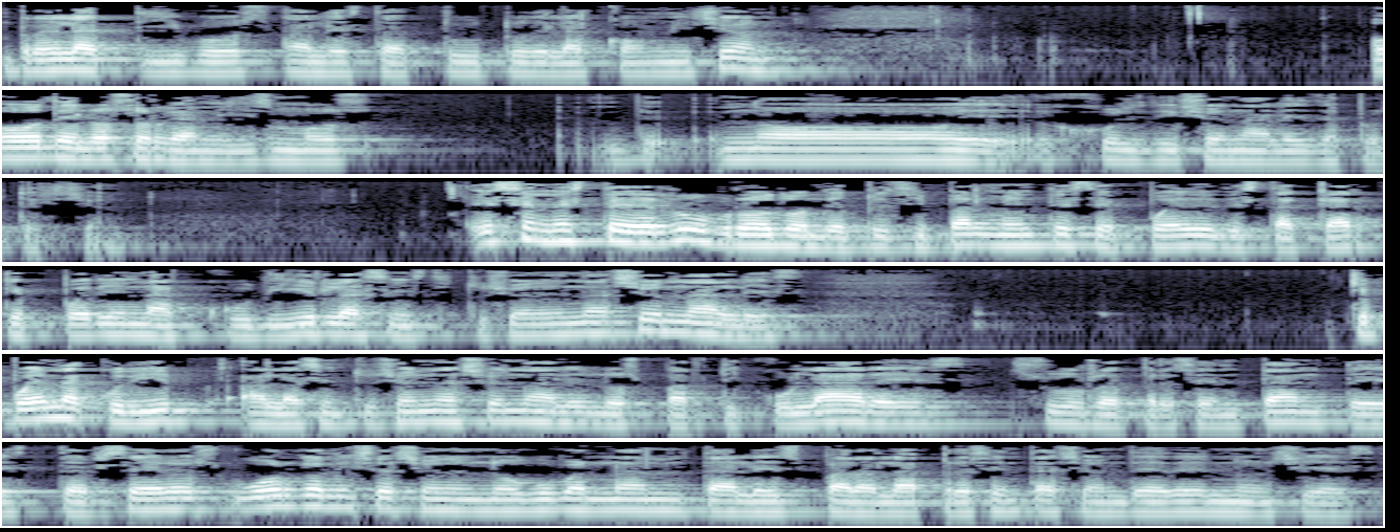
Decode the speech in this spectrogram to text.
relativos al estatuto de la Comisión o de los organismos no eh, jurisdiccionales de protección. Es en este rubro donde principalmente se puede destacar que pueden acudir las instituciones nacionales, que pueden acudir a las instituciones nacionales los particulares, sus representantes, terceros u organizaciones no gubernamentales para la presentación de denuncias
